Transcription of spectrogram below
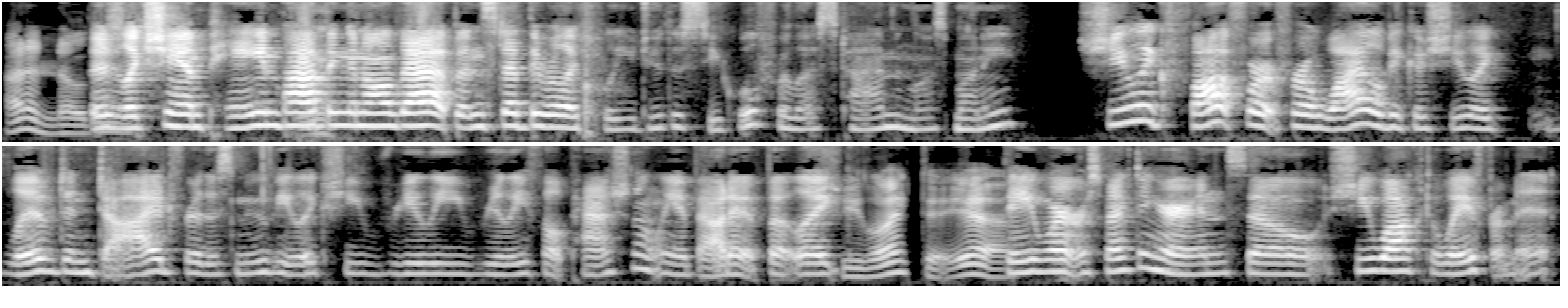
I didn't know. That. There's like champagne popping and all that, but instead they were like, "Will you do the sequel for less time and less money?" She like fought for it for a while because she like lived and died for this movie. Like she really, really felt passionately about it, but like she liked it. Yeah. they weren't respecting her, and so she walked away from it.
